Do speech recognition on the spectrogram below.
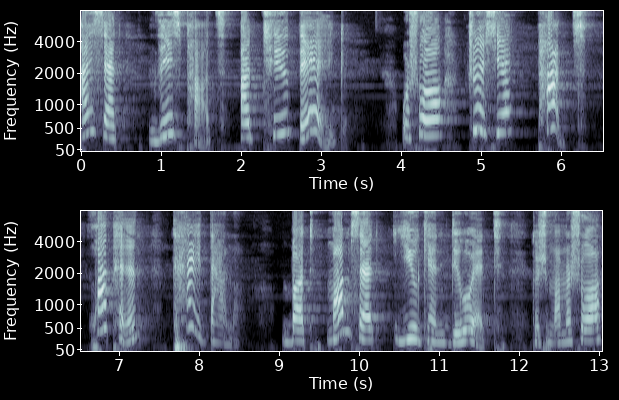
I said, "These pots are too big." 我说这些 pots 花盆太大了。But mom said you can do it. 可是妈妈说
